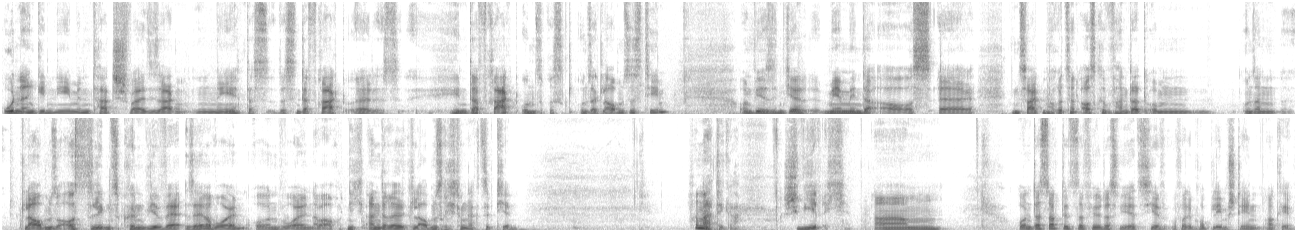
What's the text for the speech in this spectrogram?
unangenehmen Touch, weil sie sagen, nee, das, das hinterfragt, äh, das hinterfragt unseres, unser Glaubenssystem. Und wir sind ja mehr oder minder aus äh, dem zweiten Horizont ausgewandert, um unseren Glauben so auszuleben zu können, wie wir selber wollen und wollen aber auch nicht andere Glaubensrichtungen akzeptieren. Fanatiker. Schwierig. Ähm, und das sorgt jetzt dafür, dass wir jetzt hier vor dem Problem stehen. Okay,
